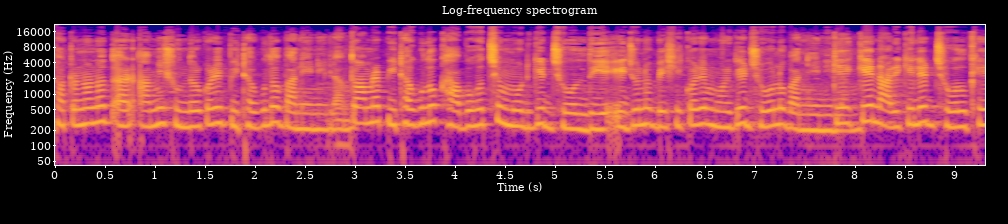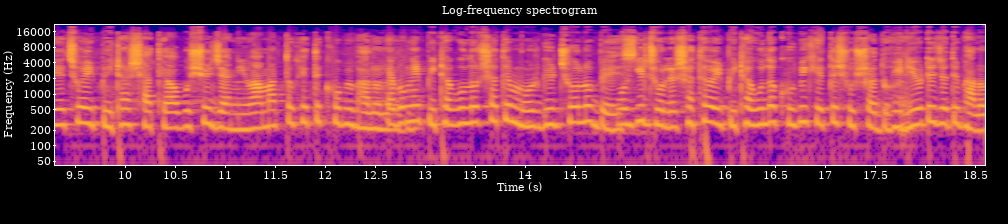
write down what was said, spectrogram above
ছোট ননদ আর আমি সুন্দর করে পিঠাগুলো বানিয়ে নিলাম। তো আমরা পিঠাগুলো খাব হচ্ছে মুরগির ঝোল দিয়ে এই জন্য বেশি করে মুরগির ঝোলও বানিয়ে নিলাম। কে কে নারিকেলের ঝোল খেয়েছো এই পিঠার সাথে অবশ্যই জানিও আমার তো খেতে খুবই ভালো লাগে। এবং এই পিঠাগুলোর সাথে মুরগির ঝোলও বেশ। মুরগির ঝোলের সাথে ওই পিঠাগুলো খুবই খেতে সুস্বাদু ভিডিওটি যদি ভালো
